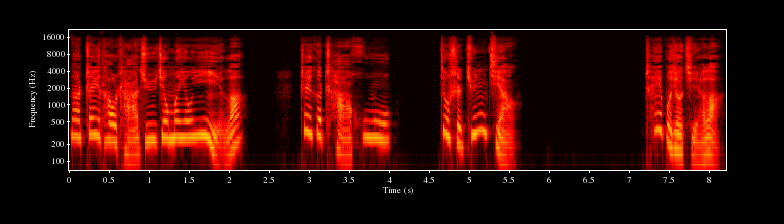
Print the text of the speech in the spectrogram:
那这套茶具就没有意义了。这个茶壶就是军将，这不就结了？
